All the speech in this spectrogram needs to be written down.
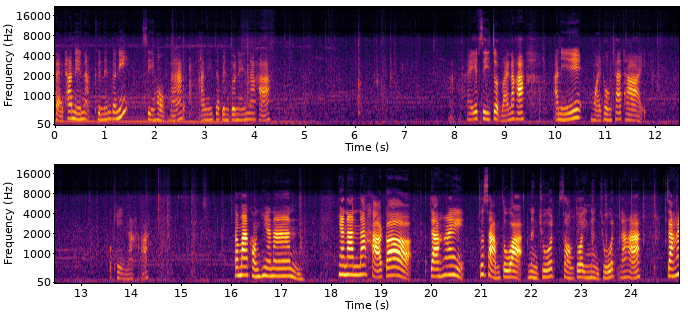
แต่ถ้าเน้นอะคือเน้นตัวนี้ 4 6 นะ อันนี้จะเป็นตัวเน้นนะคะอะให้ FC จดไว้นะคะ อันนี้หวยธงชาติไทย โอเคนะคะ ต่อมาของเฮียนัน เฮียนันนะคะก็จะให้ชุด 3 ตัว 1 ชุด 2 ตัวอีก 1 ชุดนะคะ จะให้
